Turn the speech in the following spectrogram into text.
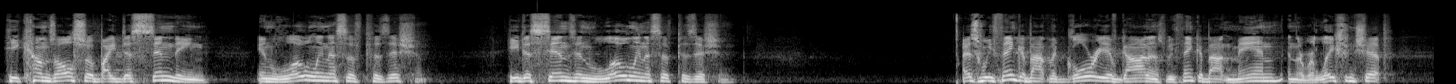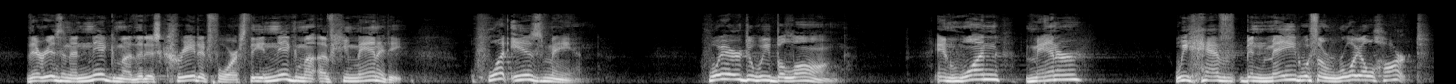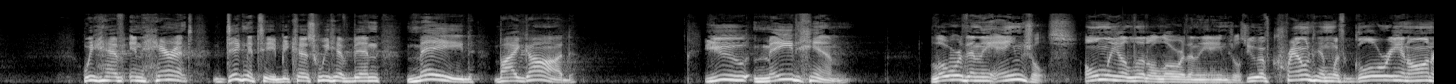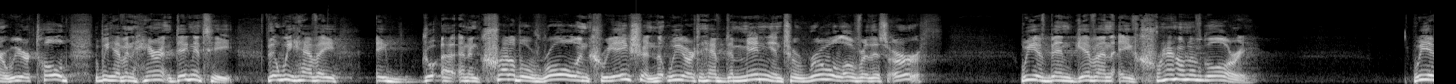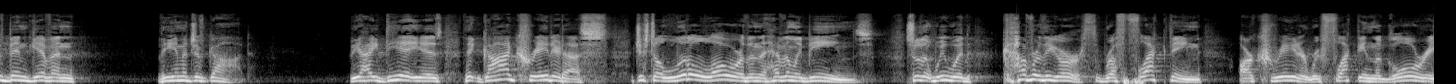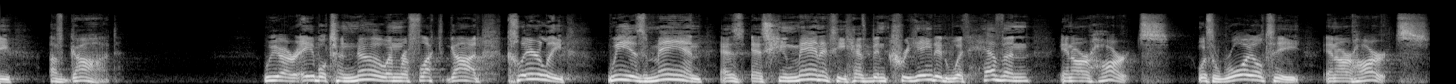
he comes also by descending in lowliness of position. He descends in lowliness of position. As we think about the glory of God, as we think about man and the relationship, there is an enigma that is created for us, the enigma of humanity. What is man? Where do we belong? In one manner, we have been made with a royal heart. We have inherent dignity because we have been made by God. You made him lower than the angels, only a little lower than the angels. You have crowned him with glory and honor. We are told that we have inherent dignity, that we have a, a, uh, an incredible role in creation, that we are to have dominion to rule over this earth. We have been given a crown of glory. We have been given the image of God. The idea is that God created us just a little lower than the heavenly beings so that we would cover the earth, reflecting our Creator, reflecting the glory of God. We are able to know and reflect God. Clearly, we as man, as, as humanity, have been created with heaven in our hearts, with royalty in our hearts.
